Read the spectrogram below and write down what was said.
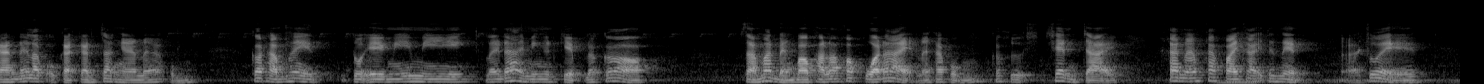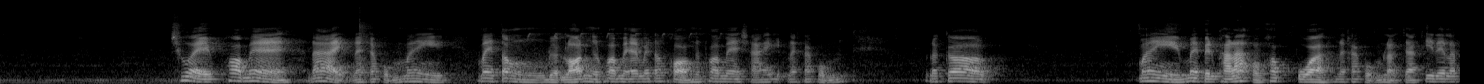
การได้รับโอกาสการจ้างงานนะครับผมก็ทำให้ตัวเองนี้มีรายได้มีเงินเก็บแล้วก็ สามารถแบ่งเบาภาระครอบครัวได้นะครับผมก็คือเช่นจ่ายค่าน้ำค่าไฟค่าอินเทอร์เน็ตช่วย ช่วยพ่อแม่ได้นะครับผมไม่ไม่ต้องเดือดร้อนเงินพ่อแม่ไม่ต้องขอเงินพ่อแม่ใช้นะครับผมแล้วก็ไม่ไม่เป็นภาระของครอบครัวนะครับ ผมหลังจากที่ได้รับ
